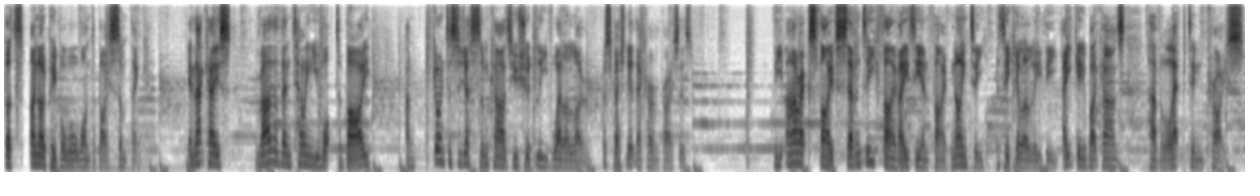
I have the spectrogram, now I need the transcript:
but I know people will want to buy something. In that case, Rather than telling you what to buy, I'm going to suggest some cards you should leave well alone, especially at their current prices. The RX 570, 580, and 590, particularly the 8GB cards, have leapt in price.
